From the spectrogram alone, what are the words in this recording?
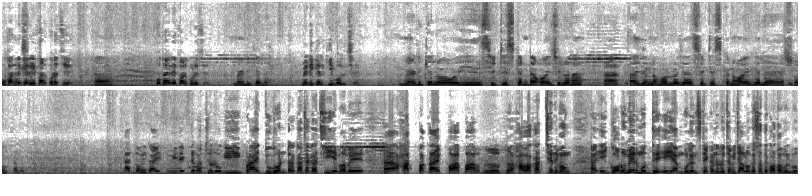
ওখান থেকে রেফার করেছে? হ্যাঁ। কোথায় রেফার করেছে? মেডিকেলে মেডিকেল কি বলছে? মেডিকেল ওই সিটি স্ক্যানটা হয়েছিল না? হ্যাঁ। তাই জন্য বলল যে সিটি স্ক্যান হয়ে গেলে এসো। একদমই তাই। তুমি দেখতে পাচ্ছ রোগী প্রায় দু ঘণ্টার কাছাকাছি এভাবে হাত পাকায় পা- পা- হাওয়া খাচ্ছেন এবং এই গরমের মধ্যে এই অ্যাম্বুলেন্সটা এখানে রয়েছে। আমি চালকের সাথে কথা বলব।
